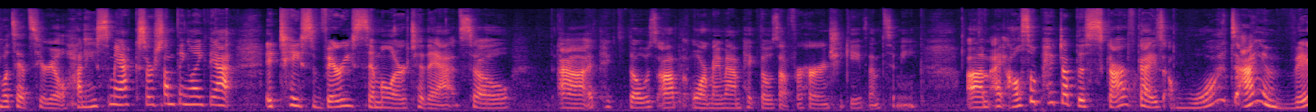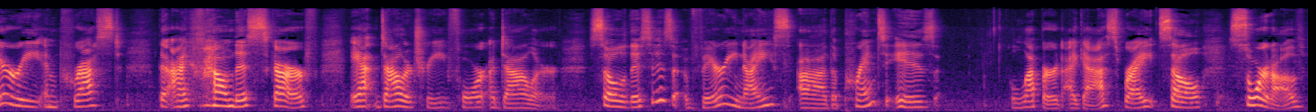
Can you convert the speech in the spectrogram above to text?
what's that cereal? Honey Smacks or something like that. It tastes very similar to that. So uh, I picked those up or my mom picked those up for her and she gave them to me. Um, I also picked up this scarf, guys. What? I am very impressed that I found this scarf at Dollar Tree for a dollar. So this is very nice. Uh, the print is leopard, I guess, right? So sort of.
